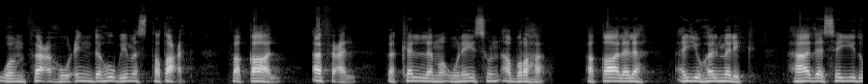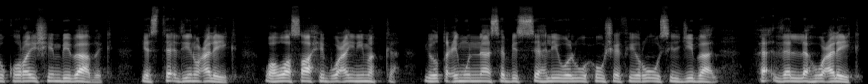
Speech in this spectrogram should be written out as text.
وانفعه عنده بما استطعت فقال أفعل. فكلم أنيس أبرهة فقال له أيها الملك هذا سيد قريش ببابك يستأذن عليك وهو صاحب عين مكة يطعم الناس بالسهل والوحوش في رؤوس الجبال فأذن له عليك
